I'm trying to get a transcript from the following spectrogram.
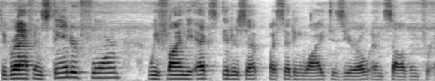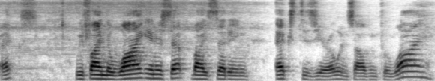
To graph in standard form, we find the x-intercept by setting y to 0 and solving for x. We find the y-intercept by setting x to 0 and solving for y.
